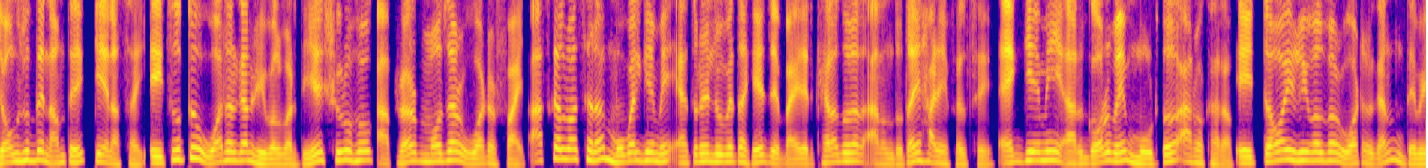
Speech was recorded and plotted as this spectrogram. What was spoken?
জলযুদ্ধে নামতে কে না চাই এই ছোট্ট ওয়াটার গান রিভলভার দিয়ে শুরু হোক আপনার মজার ওয়াটার ফাইট আজকাল বাচ্চারা মোবাইল গেমে এতটাই ডুবে থাকে যে বাইরের খেলাধুলার আনন্দটাই হারিয়ে ফেলছে। এক গেমই আর গরমে মুড তো আরও খারাপ। এই টয় রিভলভার ওয়াটার গান দেবে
